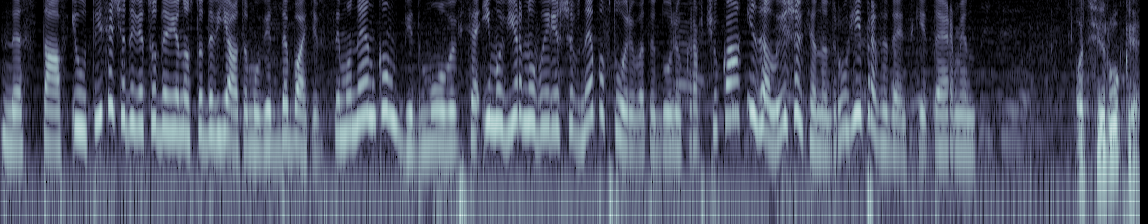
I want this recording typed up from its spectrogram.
не став. І у 1999-му від дебатів з Симоненком відмовився. Імовірно, вирішив не повторювати долю Кравчука і залишився на другий президентський термін. Оці руки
